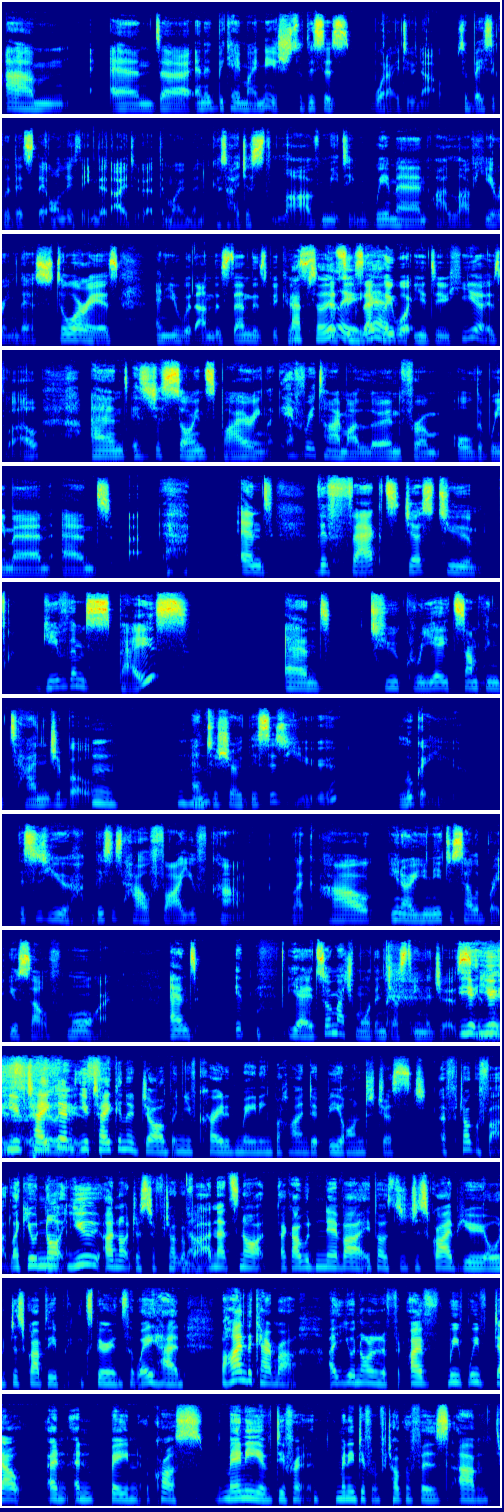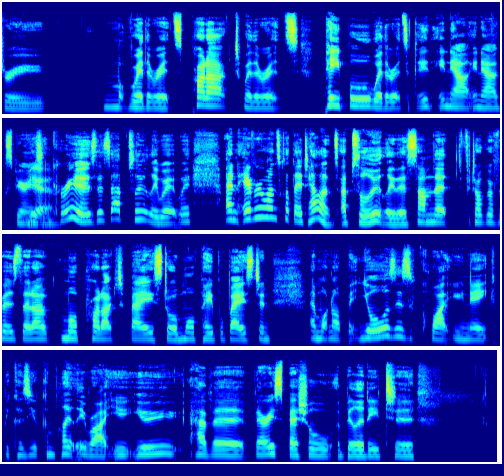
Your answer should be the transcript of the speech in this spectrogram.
um, and uh, and it became my niche. So this is what I do now. So basically, that's the only thing that I do at the moment because I just love meeting women. I love hearing their stories, and you would understand this because Absolutely, that's yeah. exactly what you do here as well. And it's just so inspiring. Like every time I learn from all the women and and the fact just to give them space and to create something tangible Mm. Mhm. and to show this is you look at you this is you this is how far you've come like how you know you need to celebrate yourself more and it yeah it's so much more than just images you, you, you've is. It really taken you've taken a job and you've created meaning behind it beyond just a photographer. Like you're not you are not just a photographer, No. and that's not like I would never if I was to describe you or describe the experience that we had behind the camera. Uh, you're not an. I've we've we've dealt and and been across many of different many different photographers um, through whether it's product, whether it's people, whether it's in- our in our experience and careers. It's absolutely we're, we're and everyone's got their talents. Absolutely, there's some that photographers that are more product based or more people based and and whatnot. But yours is quite unique because you're completely right. You you have a very special ability to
